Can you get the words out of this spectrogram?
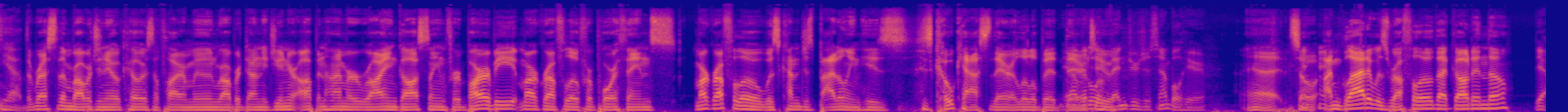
Yeah, the rest of them: Robert De Niro, Killers of the Flower Moon, Robert Downey Jr., Oppenheimer, Ryan Gosling for Barbie, Mark Ruffalo for Poor Things. Mark Ruffalo was kind of just battling his his co-cast there a little bit Yeah, there little too. Avengers assemble here. Uh, so I'm glad it was Ruffalo that got in though, Yeah.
